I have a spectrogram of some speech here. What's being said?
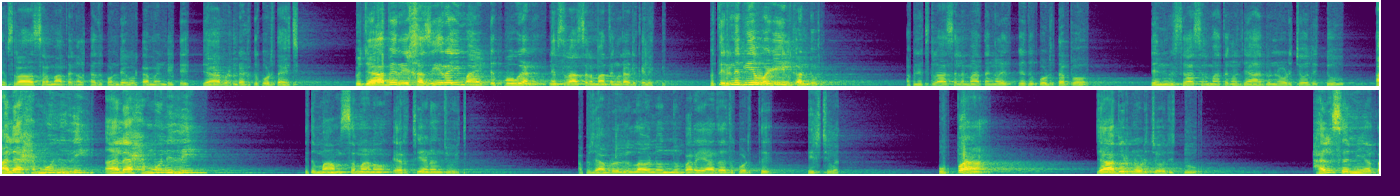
നബ്സലാസ്ലമാ തങ്ങൾക്ക് അത് കൊണ്ടു കൊടുക്കാൻ വേണ്ടിയിട്ട് ജാബിറിന്റെ അടുത്ത് കൊടുത്തയച്ചു. അപ്പോൾ ജാബിർ ഈ ഹസീറയുമായിട്ട് പോവുകയാണ് നബ്സുല്ലാസ്ലമ തങ്ങളുടെ അടുക്കലേക്ക്. അപ്പോൾ തിരുനബിയെ വഴിയിൽ കണ്ടു. അപ്പം നബ്സുല്ലാസ്ലമ തങ്ങൾക്ക് ഇത് കൊടുത്തപ്പോൾ നബ്സുല്ലാസ്ലമ തങ്ങൾ ജാബിറിനോട് ചോദിച്ചു അല ഹമുനിധി അല ഹമുനിധി ഇത് മാംസമാണോ ഇറച്ചിയാണോ? എന്ന് ചോദിച്ചു. അപ്പോൾ ജാബിറുള്ളവനൊന്നും പറയാതെ അത് കൊടുത്ത് തിരിച്ചു വന്നു. ഉപ്പ ജാബിറിനോട് ചോദിച്ചു ഹൽ സമിയത്ത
